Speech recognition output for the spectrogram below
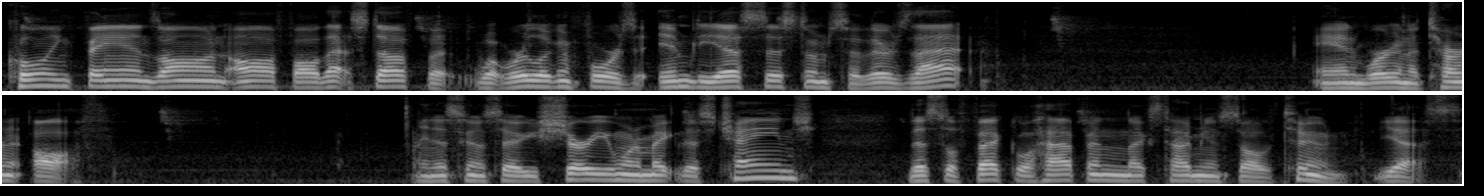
cooling fans on, off, all that stuff. But what we're looking for is the MDS system. So there's that. And we're going to turn it off. And it's going to say, are you sure you want to make this change? This effect will happen next time you install the tune. Yes.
